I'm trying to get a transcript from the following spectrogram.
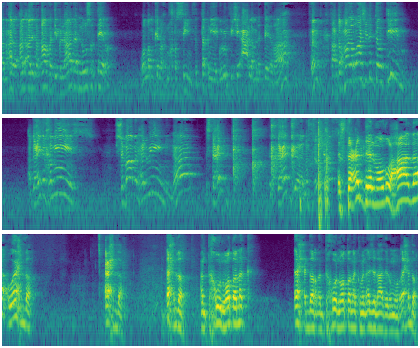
أنا هذه ثقافتي في هذا إنه وصل tera. والله ممكن مختصين في التقنية يقولون في شيء أعلى من ال tera. ها؟ فهمت؟ فعبد الرحمن الراشد أنت وال team. عيد الخميس. الشباب الحلوين. ها؟ استعد. استعد. استعد للموضوع هذا واحذر. احذر. احذر. ان تخون وطنك. احذر أن تخون وطنك من أجل هذه الأمور. احذر.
